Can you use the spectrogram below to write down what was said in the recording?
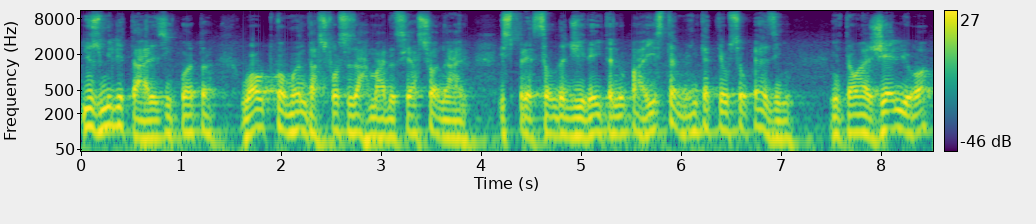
e os militares, enquanto o alto comando das Forças Armadas reacionário, expressão da direita no país, também quer ter o seu pezinho. Então a GLO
